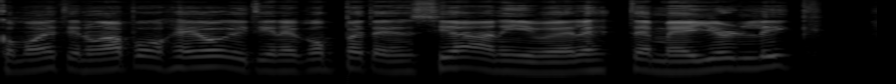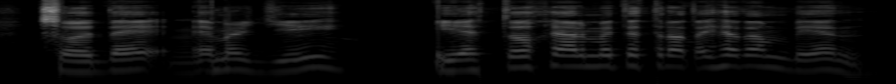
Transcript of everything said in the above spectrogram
como es, tiene un apogeo y tiene competencia a nivel este Major League. Eso es de. MRG. Y esto es realmente estrategia también.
